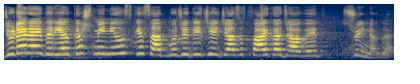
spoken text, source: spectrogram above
जुड़े रहे दरियाल कश्मीर न्यूज़ के साथ। मुझे दीजिए इजाज़त, फ़ायका जावेद, श्रीनगर।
